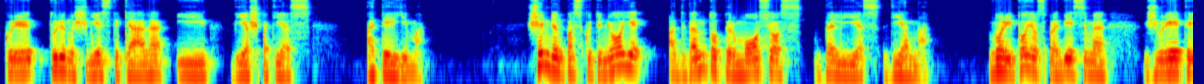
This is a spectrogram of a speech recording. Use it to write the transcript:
kuri turi nušviesti kelią į viešpaties ateimą. Šiandien paskutinioji Advento pirmosios dalies diena. Nuo rytojos pradėsime žiūrėti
